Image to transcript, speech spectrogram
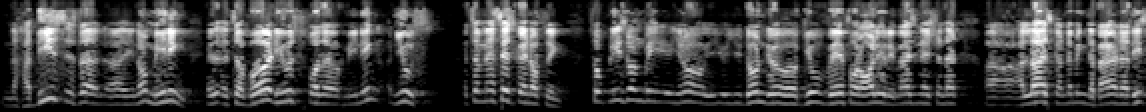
Hadith is the, uh, you know, meaning. It's a word used for the meaning, news. It's a message kind of thing. So please don't be, you know, you, you don't uh, give way for all your imagination that uh, Allah is condemning the bad hadith.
